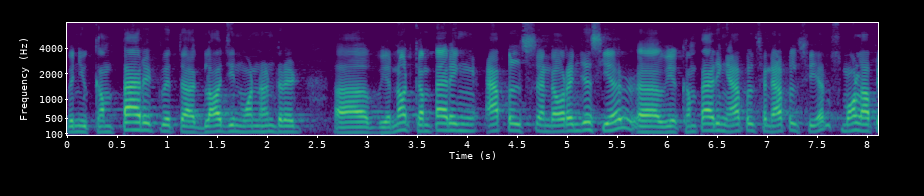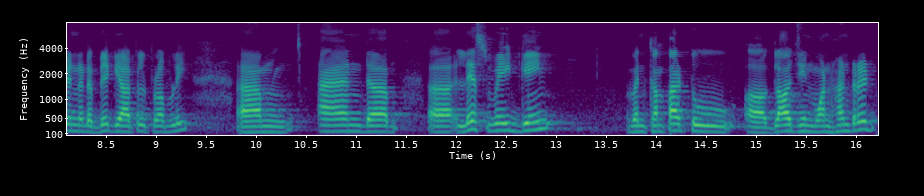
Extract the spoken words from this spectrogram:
when you compare it with uh, Glargine 100, uh, we are not comparing apples and oranges here. Uh, we are comparing apples and apples here. Small apple and a big apple probably. Um, and um, uh, less weight gain when compared to uh, Glargine 100.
